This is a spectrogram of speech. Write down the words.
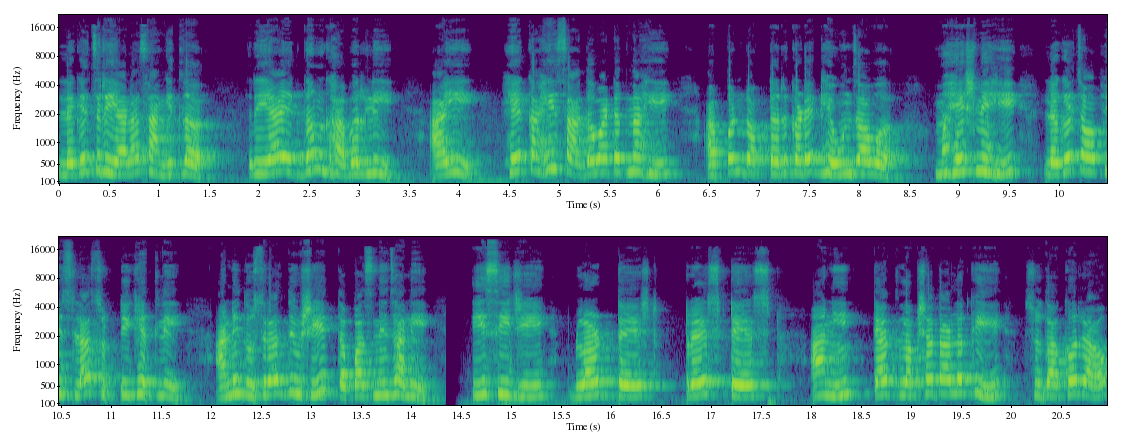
लगेच रियाला सांगितलं रिया एकदम घाबरली. आई हे काही साधं वाटत नाही. आपण डॉक्टरकडे घेऊन जावं. महेशनेही लगेच ऑफिसला सुट्टी घेतली आणि दुसऱ्याच दिवशी तपासणी झाली. E C G blood test stress test आणि त्यात लक्षात आलं की सुधाकरराव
